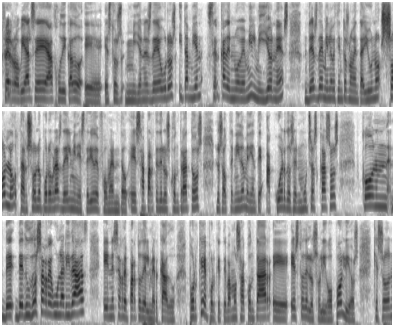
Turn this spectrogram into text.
Ferrovial se ha adjudicado eh, estos millones de euros y también cerca de mil millones desde 1991, solo, tan solo por obras del Ministerio de Fomento. Esa parte de los contratos los ha obtenido mediante acuerdos en muchos casos con de, dudosa regularidad en ese reparto del mercado. ¿Por qué? Porque te vamos a contar eh, esto de los oligopolios, que son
